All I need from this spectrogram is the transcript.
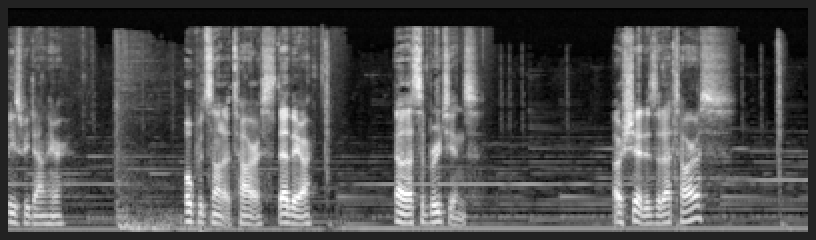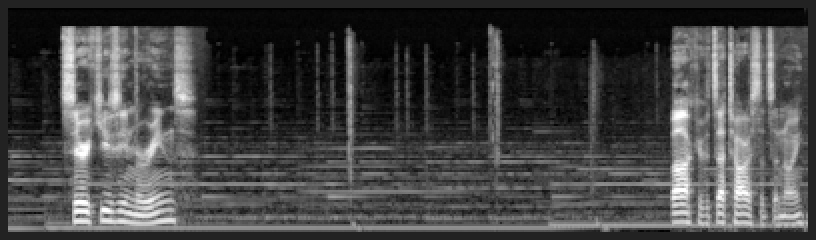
Please be down here. Hope it's not at Taras. There they are. No, that's the Brutians. Oh shit, is it at Taras? Syracusan Marines? Fuck, if it's at Taras, that's annoying.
